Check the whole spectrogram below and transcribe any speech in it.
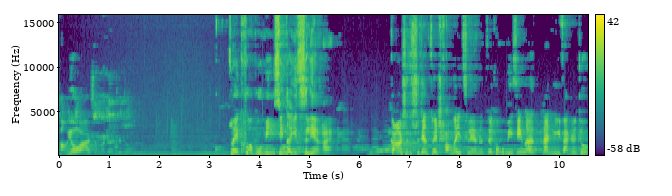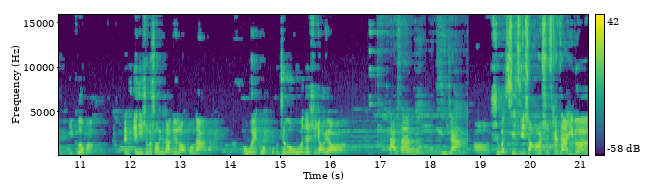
朋友啊什么的这种。最刻骨铭心的一次恋爱，刚刚是时间最长的一次恋爱，最刻骨铭心的，那你反正就一个嘛。那你哎你什么时候遇到你老公的？我问我我这个我问的是瑶瑶啊。大三暑假啊，什么契机上？好像是参加一个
